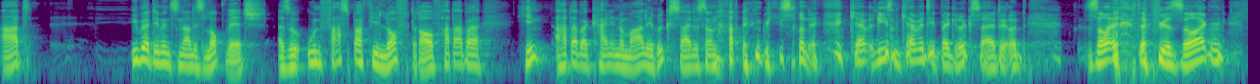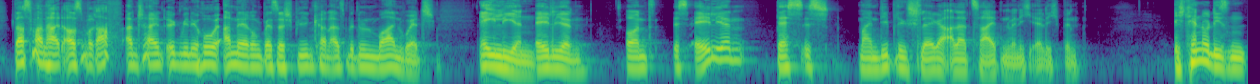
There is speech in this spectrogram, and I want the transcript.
Art überdimensionales Lob-Wedge, also unfassbar viel Loft drauf, hat aber, hin, hat aber keine normale Rückseite, sondern hat irgendwie so eine riesen Cavity-Back-Rückseite und soll dafür sorgen, dass man halt aus dem Raff anscheinend irgendwie eine hohe Annäherung besser spielen kann als mit einem normalen Wedge. Alien. Alien. Und das Alien, das ist mein Lieblingsschläger aller Zeiten, wenn ich ehrlich bin. Ich kenne nur diesen,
